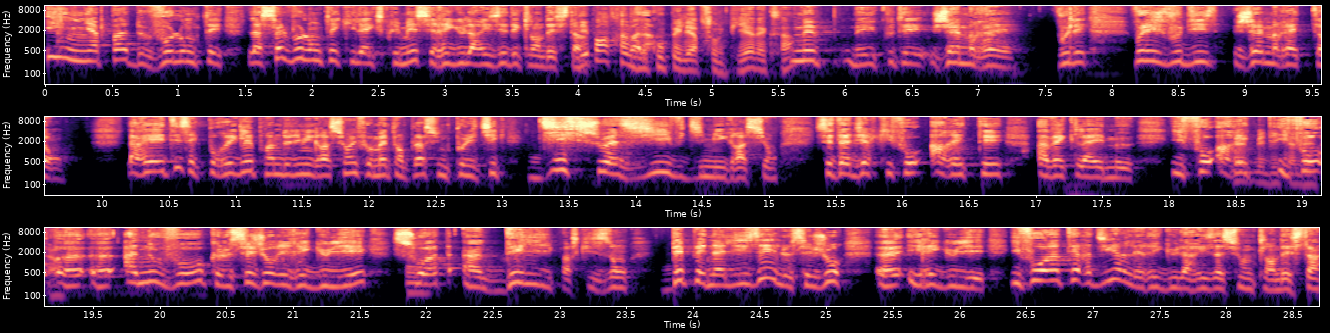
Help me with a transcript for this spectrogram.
Il n'y a pas de volonté. La seule volonté qu'il a exprimée, c'est régulariser des clandestins. Il n'est pas en train de vous couper l'herbe sous le pied avec ça? Mais, mais écoutez, j'aimerais. Vous voulez, vous voulez que je vous dise, j'aimerais tant. La réalité, c'est que pour régler le problème de l'immigration, il faut mettre en place une politique dissuasive d'immigration. C'est-à-dire qu'il faut arrêter avec l'AME. Il faut, arrêter, il faut euh, euh, à nouveau que le séjour irrégulier soit un délit, parce qu'ils ont dépénalisé le séjour euh, irrégulier. Il faut interdire les régularisations de clandestins.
